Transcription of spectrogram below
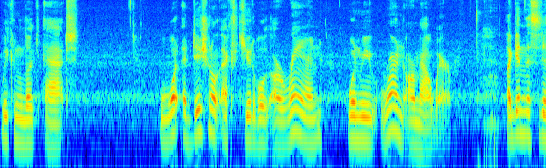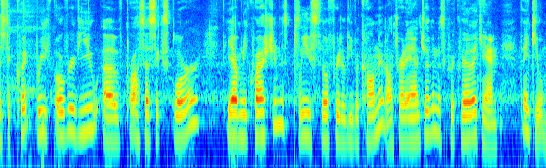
we can look at what additional executables are ran when we run our malware. Again, this is just a quick brief overview of Process Explorer. If you have any questions, please feel free to leave a comment. I'll try to answer them as quickly as I can. Thank you.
